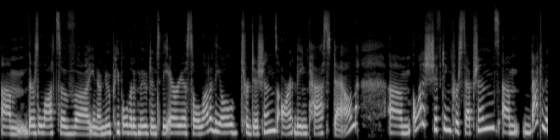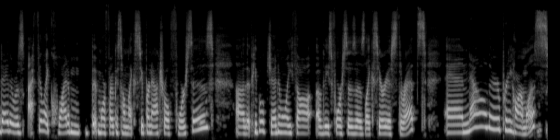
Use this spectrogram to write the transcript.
Um, there's lots of, uh, you know, new people that have moved into the area, so a lot of the old traditions aren't being passed down. Um, a lot of shifting perceptions. Um, back in the day, there was, I feel like, quite a m- bit more focus on like supernatural forces. Uh, that people genuinely thought of these forces as like serious threats, and now they're pretty harmless.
